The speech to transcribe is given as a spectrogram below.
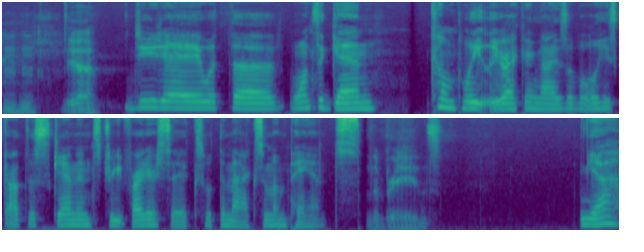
Mm-hmm. Yeah. Dee Jay with the once again completely recognizable. He's got the skin in Street Fighter 6 with the maximum pants. The braids. Yeah.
